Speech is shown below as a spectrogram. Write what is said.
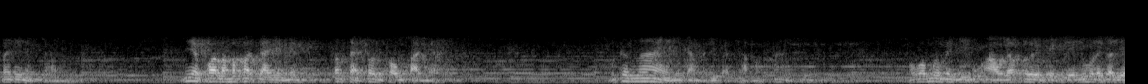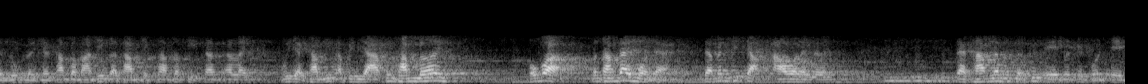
ไม่ได้ยังใจเนี่ยพอเรามาเข้าใจอย่างนี้ตั้งแต่ต้นตรงไปเนี่ยมันก็ง่ายในการปฏิบัติธรรมง่ายขึ้นเพราะว่าเมื่อไม่มีผู้เอาแล้วเออเด็กเรียนรู้อะไรก็เรียนรู้เลยจะทำสมาธิก็ทำเด็กทำสติทำอะไรผู้ใหญ่ทำนิสปัญญาคุณทำเลย ผมว่ามันทำได้หมดแหละแต่ไม่ที่จะเอาอะไรเลย แต่ทำแล้วมันเกิดขึ้นเองมันเป็นผลเอง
